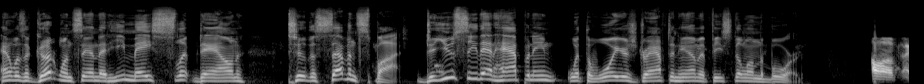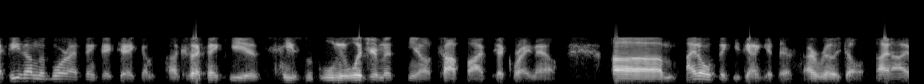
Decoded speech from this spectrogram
and was a good one, saying that he may slip down to the seventh spot. Do you see that happening with the Warriors drafting him if he's still on the board? Oh, if he's on the board, I think they take him because uh, I think he is he's legitimate, you know, top five pick right now. Um, I don't think he's going to get there. I really don't. I, I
